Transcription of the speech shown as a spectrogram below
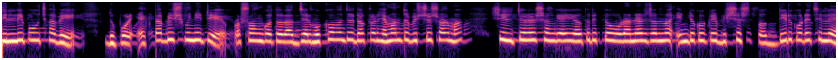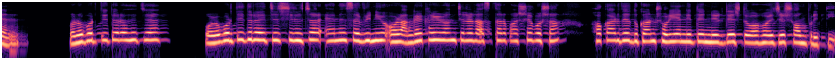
দিল্লি পৌঁছাবে। দুপুর একটা বিশ মিনিটে প্রসঙ্গত রাজ্যের মুখ্যমন্ত্রী ডক্টর হেমন্ত বিশ্ব শর্মা শিলচরের সঙ্গে এই অতিরিক্ত উড়ানের জন্য ইন্ডিগোকে বিশেষ তদ্বির করেছিলেন। পরবর্তীতে রয়েছে পরবর্তীতে রয়েছে শিলচর এনএস এভিনিউ ও রাঙ্গেরখাড়ির অঞ্চলের রাস্তার পাশে বসা হকারদের দোকান সরিয়ে নিতে নির্দেশ দেওয়া হয়েছে সম্প্রতি।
